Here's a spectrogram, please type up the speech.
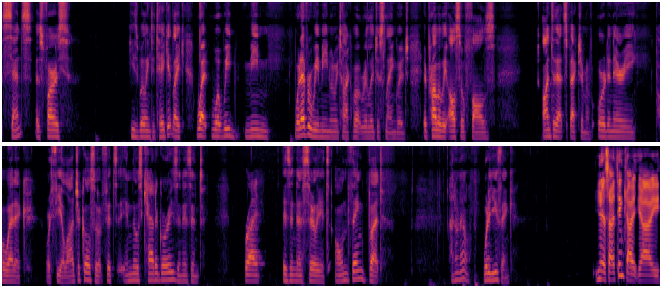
sense as far as he's willing to take it. Like what what we mean, whatever we mean when we talk about religious language, it probably also falls onto that spectrum of ordinary, poetic, or theological. So it fits in those categories and isn't right. Isn't necessarily its own thing, but I don't know. What do you think? Yes, I think I I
